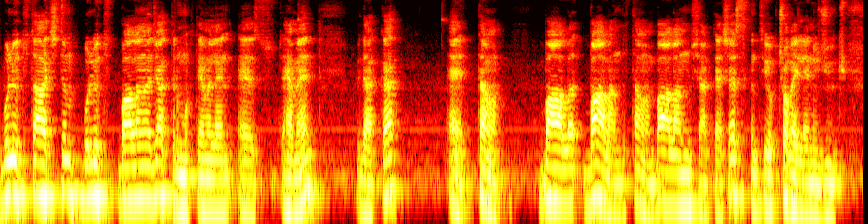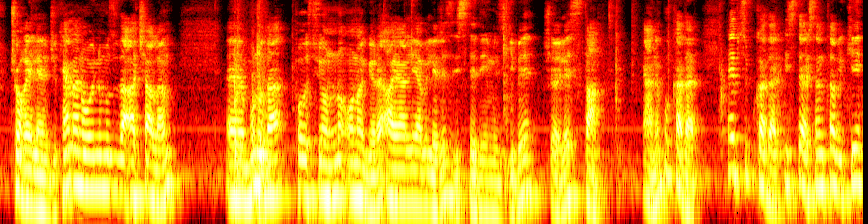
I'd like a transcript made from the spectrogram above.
Bluetooth'u açtım. Bluetooth bağlanacaktır muhtemelen e, hemen. Bir dakika. Evet tamam. Bağla, bağlandı. Tamam bağlanmış arkadaşlar. Sıkıntı yok. Çok eğlenceli. Çok eğlenceli. Hemen oyunumuzu da açalım. E, bunu da pozisyonunu ona göre ayarlayabiliriz istediğimiz gibi. Şöyle stand. Yani bu kadar. Hepsi bu kadar. İstersen tabii ki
